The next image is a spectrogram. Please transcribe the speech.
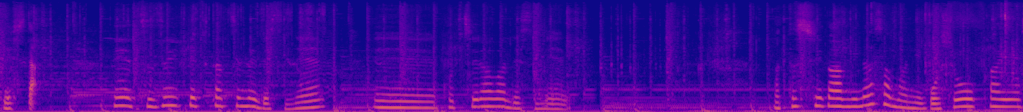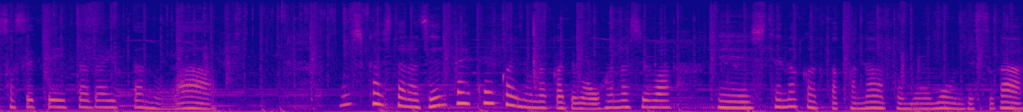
でした。で続いて2つ目ですね、えー、こちらはですね私が皆様にご紹介をさせていただいたのはもしかしたら全体公開の中ではお話は、えー、してなかったかなとも思うんですが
